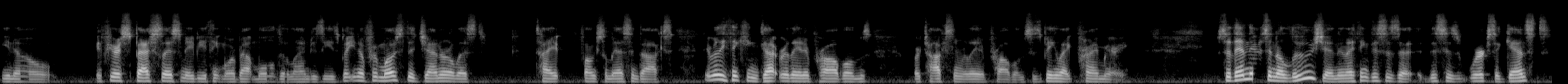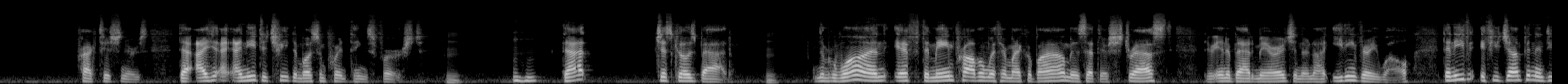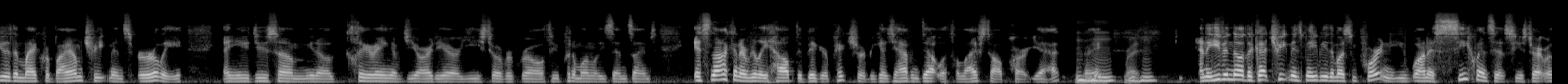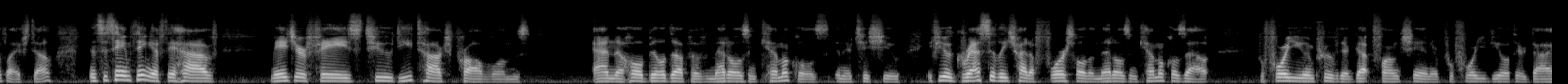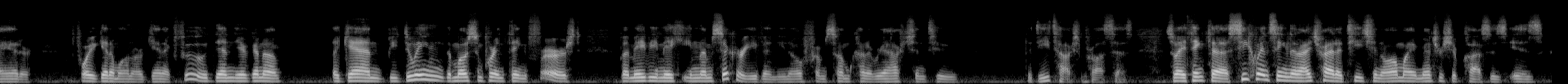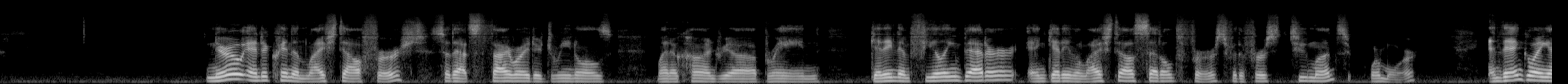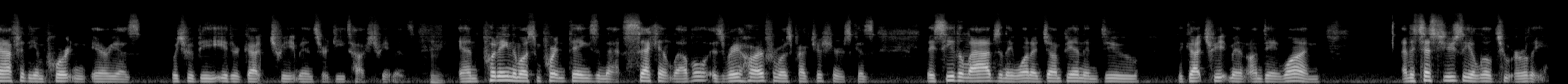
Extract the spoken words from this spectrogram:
You know, if you're a specialist, maybe you think more about mold or Lyme disease. But you know, for most of the generalist type functional medicine docs, they're really thinking gut related problems or toxin related problems as being like primary. So then there's an illusion, and I think this is a this is works against practitioners that I I need to treat the most important things first. Hmm. Mhm. That just goes bad. Number one, if the main problem with their microbiome is that they're stressed, they're in a bad marriage, and they're not eating very well, then even if you jump in and do the microbiome treatments early, and you do some, you know, clearing of Giardia or yeast overgrowth, you put them on all these enzymes, it's not going to really help the bigger picture because you haven't dealt with the lifestyle part yet, right? Mhm, Right. And even though the gut treatments may be the most important, you want to sequence it. So you start with lifestyle. It's the same thing if they have major phase two detox problems and the whole buildup of metals and chemicals in their tissue. If you aggressively try to force all the metals and chemicals out before you improve their gut function or before you deal with their diet or before you get them on organic food, then you're going to, again, be doing the most important thing first, but maybe making them sicker even, you know, from some kind of reaction to the detox process. So I think the sequencing that I try to teach in all my mentorship classes is neuroendocrine and lifestyle first. So that's thyroid, adrenals, mitochondria, brain, getting them feeling better and getting the lifestyle settled first for the first two months or more. And then going after the important areas, which would be either gut treatments or detox treatments. Hmm. And putting the most important things in that second level is very hard for most practitioners because they see the labs and they want to jump in and do the gut treatment on day one. And it's just usually a little too early.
